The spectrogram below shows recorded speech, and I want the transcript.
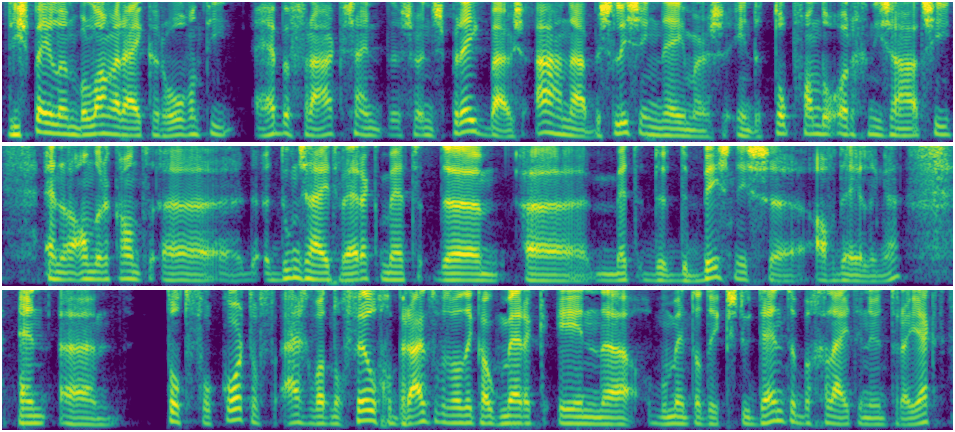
die spelen een belangrijke rol, want die hebben vaak zijn, dus spreekbuis aan naar beslissingnemers in de top van de organisatie. En aan de andere kant uh, doen zij het werk met de, uh, met de, de business afdelingen. En uh, tot voor kort, of eigenlijk wat nog veel gebruikt wordt, wat ik ook merk in, uh, op het moment dat ik studenten begeleid in hun traject,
